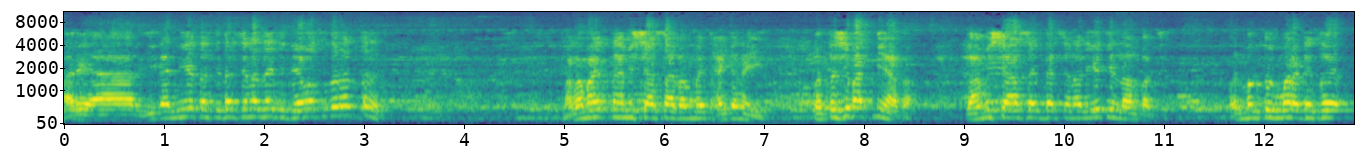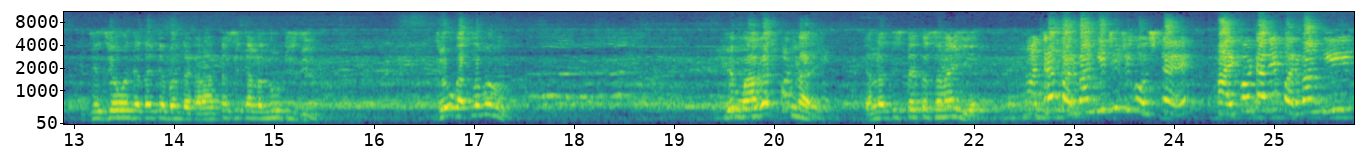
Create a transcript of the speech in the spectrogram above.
अरे यार ही काय नियत असते दर्शनाला जायची देवा सुद्धा करत मला माहीत नाही अमित शहा साहेबांना माहीत आहे का नाही. पण तशी बातमी आहे आता की अमित शहा साहेब दर्शनाला येतील लालबागचे. पण मग तुम्ही मराठ्याचं जे जेवण देताय ते बंद करा आणि तशी त्यांना नोटीस दिली. जेव घातलं म्हणून. हे मागच पडणार आहे. त्यांना दिसतंय तसं नाहीये. मात्र परवानगीची जी गोष्ट आहे हायकोर्टाने परवानगी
